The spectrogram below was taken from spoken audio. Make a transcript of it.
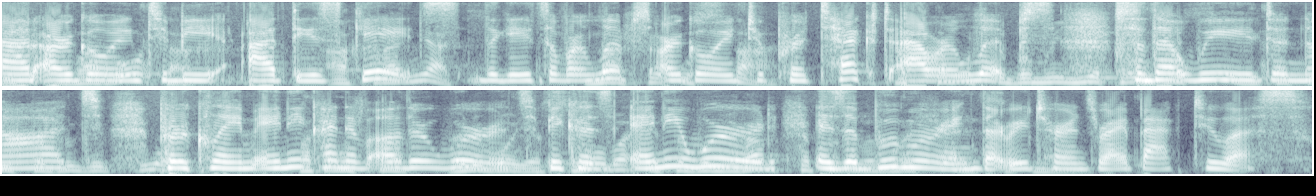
that are going to be at these gates, the gates of our lips, are going to protect our lips so that we do not proclaim any kind of other words, because any word is a boomerang that returns right back to us.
